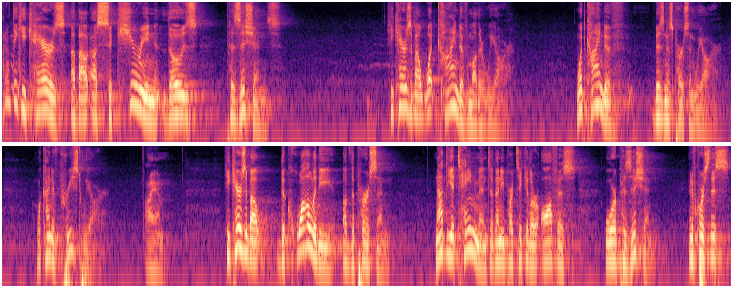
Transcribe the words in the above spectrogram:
I don't think he cares about us securing those positions. He cares about what kind of mother we are, what kind of business person we are, what kind of priest we are. I am. He cares about the quality of the person, not the attainment of any particular office or position. And of course, this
